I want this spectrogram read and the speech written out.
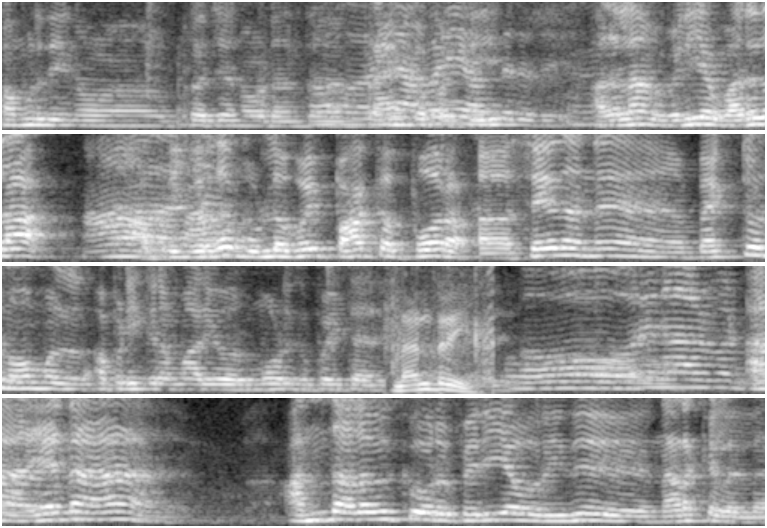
கமருதீனோ பிரஜனோட அந்த பிராங்கை பத்தி வந்துருது. அதெல்லாம் வெளியே வருதா அப்படிங்கிறத உள்ள போய் பார்க்க போறோம். சேதன் பேக் டு நார்மல் அப்படிங்கிற மாதிரி ஒரு மோடுக்கு போயிட்டாரு. நன்றி. ஏன்னா அந்த அளவுக்கு ஒரு பெரிய ஒரு இது நடக்கலைல்ல.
